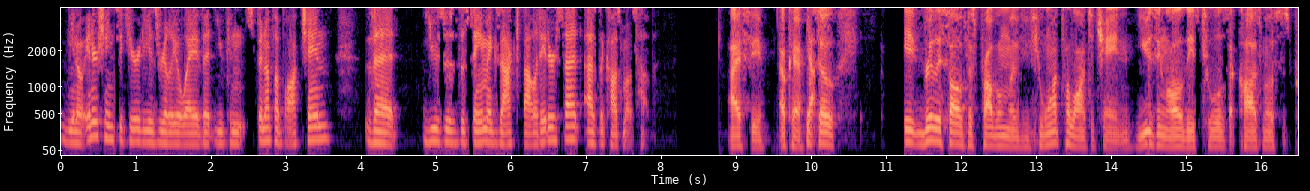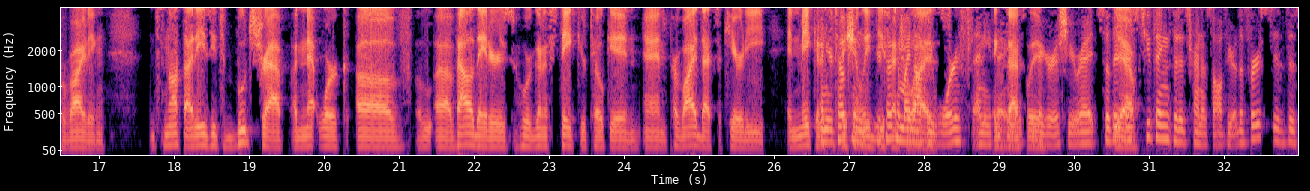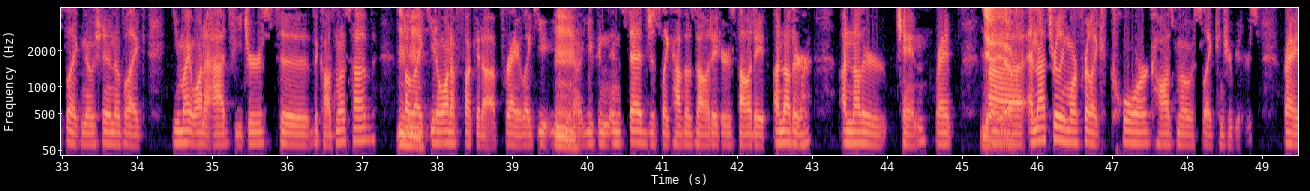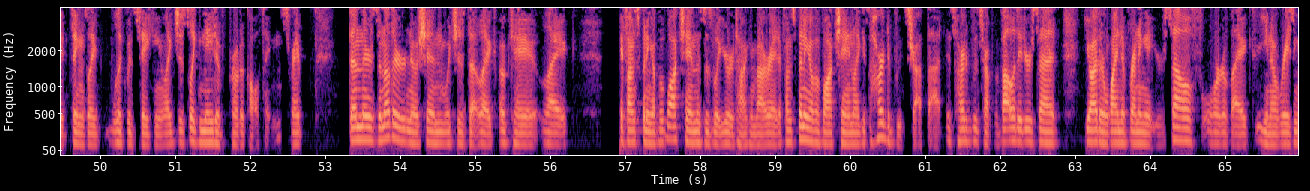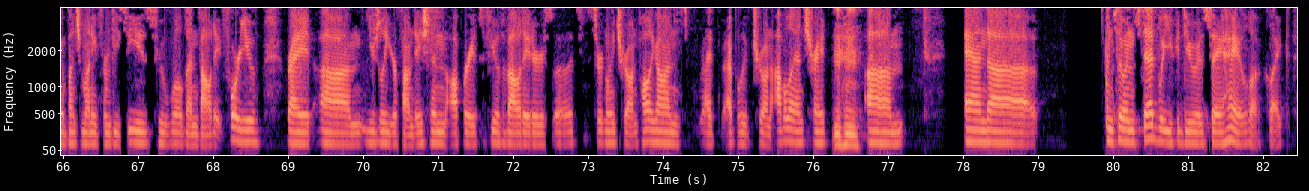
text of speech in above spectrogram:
you know interchain security is really a way that you can spin up a blockchain that uses the same exact validator set as the cosmos hub. I see. Okay. Yeah. so it really solves this problem of if you want to launch a chain using all of these tools that Cosmos is providing, it's not that easy to bootstrap a network of uh, validators who are going to stake your token and provide that security and make it and your sufficiently token, decentralized. Your token might not be worth anything. Exactly, bigger issue, right? So there, yeah. there's two things that it's trying to solve here. The first is this like notion of like you might want to add features to the Cosmos Hub, mm-hmm. but like you don't want to fuck it up, right? Like you, mm. you know, you can instead just like have those validators validate another another chain, right? Yeah, uh, yeah, and that's really more for like core Cosmos like contributors, right? Things like liquid staking, like just like native protocol things, right? Then there's another notion, which is that like, okay, like if I'm spinning up a blockchain, this is what you were talking about, right? If I'm spinning up a blockchain, like it's hard to bootstrap that. It's hard to bootstrap a validator set. You either wind up running it yourself or like, you know, raising a bunch of money from VCs who will then validate for you, right? Um, usually your foundation operates a few of the validators. Uh, it's certainly true on Polygon. It's, I, I believe true on Avalanche, right? Mm-hmm. Um, and, uh, and so instead what you could do is say, Hey, look, like,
